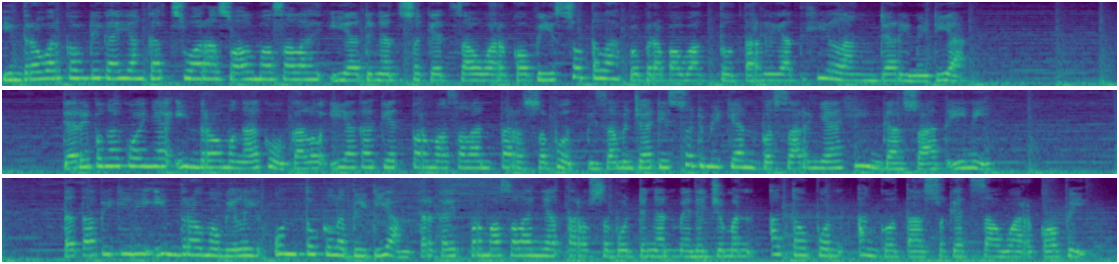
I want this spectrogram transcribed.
Indra Warkop DKI angkat suara soal masalah ia dengan sketsa Warkopi setelah beberapa waktu terlihat hilang dari media. Dari pengakuannya, Indro mengaku kalau ia kaget permasalahan tersebut bisa menjadi sedemikian besarnya hingga saat ini. Tetapi kini Indro memilih untuk lebih diam terkait permasalahannya tersebut dengan manajemen ataupun anggota sketsa Warkopi.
